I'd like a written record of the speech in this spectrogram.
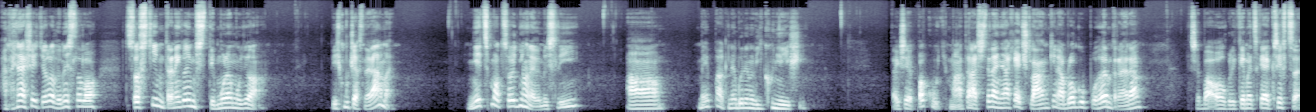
aby naše tělo vymyslelo, co s tím tréninkovým stimulem udělá. Když mu čas nedáme, nic moc solidního nevymyslí a my pak nebudeme výkonnější. Takže pokud máte načtené nějaké články na blogu Pohledem trenéra, třeba o glykemické křivce,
